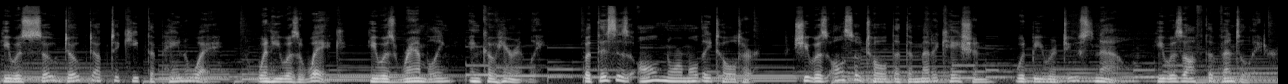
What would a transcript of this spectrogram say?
He was so doped up to keep the pain away. When he was awake, he was rambling incoherently. But this is all normal, they told her. She was also told that the medication would be reduced now he was off the ventilator.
